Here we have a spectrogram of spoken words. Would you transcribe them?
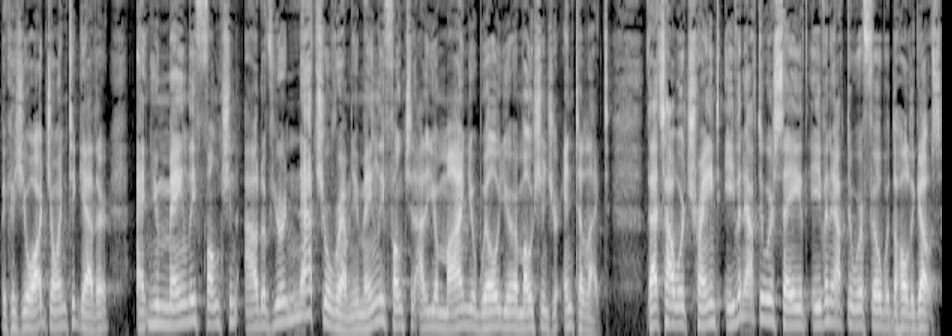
because you are joined together and you mainly function out of your natural realm. You mainly function out of your mind, your will, your emotions, your intellect. That's how we're trained, even after we're saved, even after we're filled with the Holy Ghost.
